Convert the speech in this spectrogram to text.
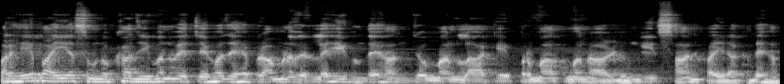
ਪਰ ਹੈ ਭਾਈ, ਇਸ ਮਨੁੱਖਾ ਜੀਵਨ ਵਿੱਚ ਇਹੋ ਜਿਹੇ ਬ੍ਰਾਹਮਣ ਵਿਰਲੇ ਹੀ ਹੁੰਦੇ ਹਨ, ਜੋ ਮਨ ਲਾ ਕੇ ਪ੍ਰਮਾਤਮਾ ਨਾਲ ਡੂੰਗੀ ਸਾਂਝ ਪਾਈ ਰੱਖਦੇ ਹਨ।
